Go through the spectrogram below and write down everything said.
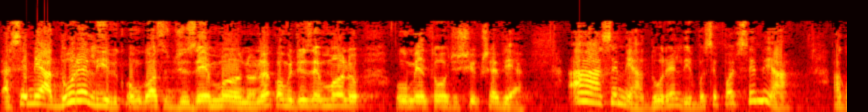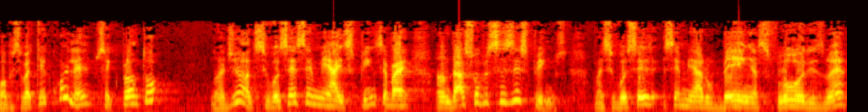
A semeadura é livre, como gosta de dizer Emmanuel, né? Como diz Emmanuel, o mentor de Chico Xavier. A semeadura é livre, você pode semear. Agora você vai ter que colher, você que plantou. Não adianta. Se você semear espinhos, você vai andar sobre esses espinhos. Mas se você semear o bem, as flores, não é?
